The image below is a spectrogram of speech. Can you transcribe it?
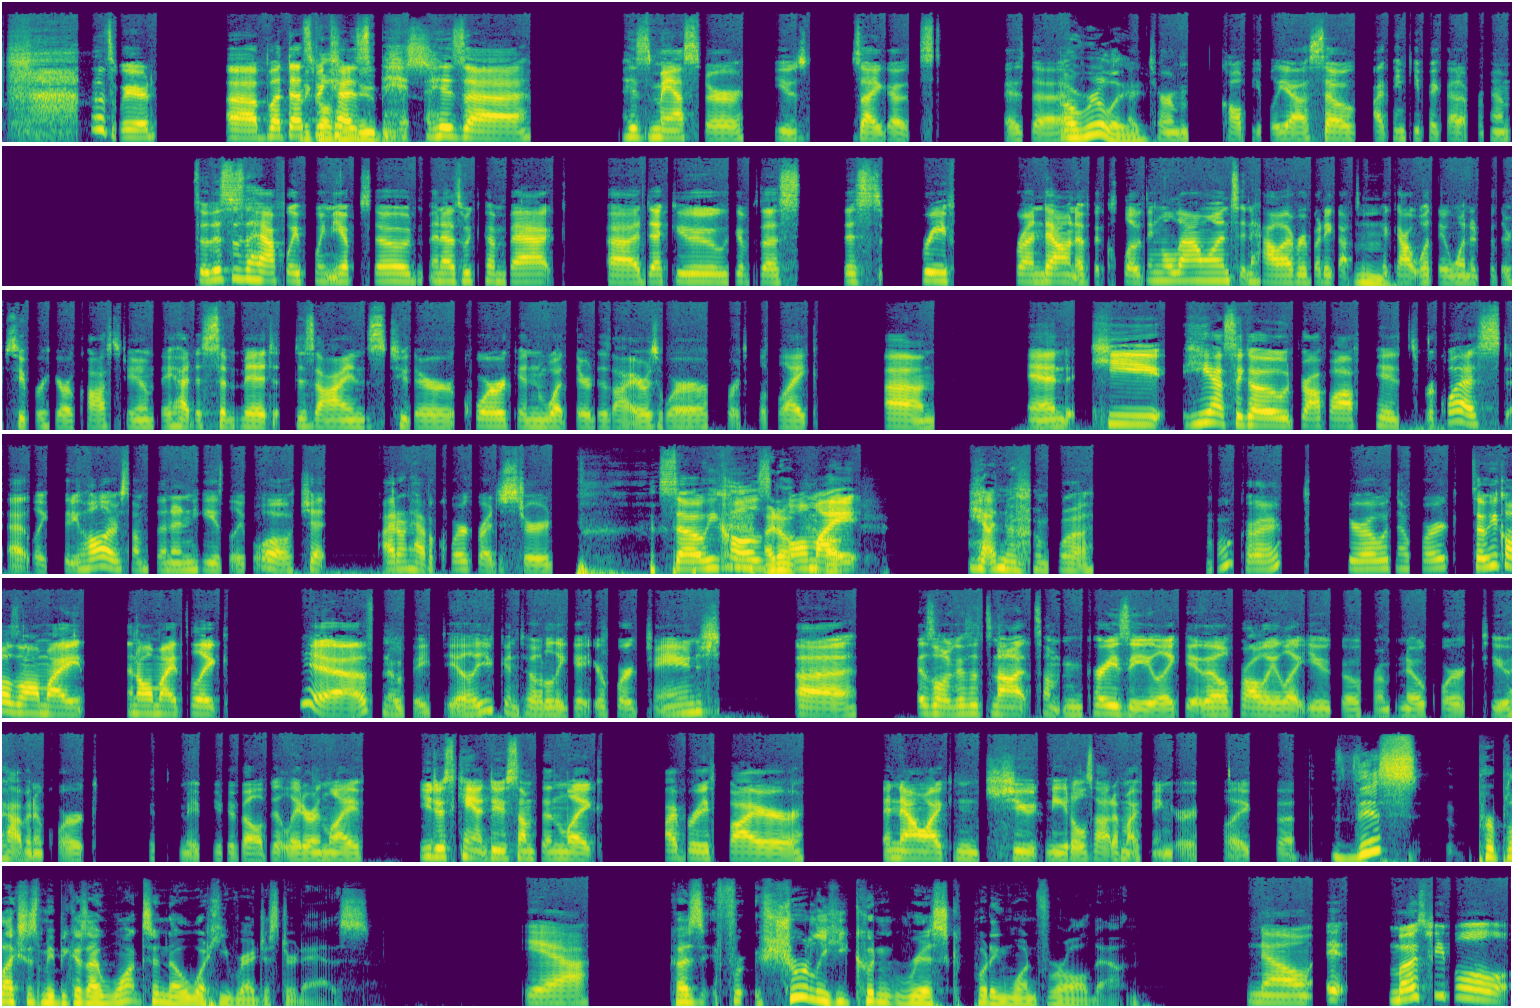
that's weird. Uh, but that's them because his uh his master used zygotes as a Oh, a really? term to call people. Yeah, so I think he picked that up from him. So this is the halfway point in the episode, and as we come back, uh, Deku gives us this brief rundown of the clothing allowance and how everybody got to Mm. pick out what they wanted for their superhero costume. They had to submit designs to their quirk and what their desires were for it to look like. Um, and he he has to go drop off his request at like City Hall or something, and he's like, "Whoa, shit, I don't have a quirk registered." So he calls All I'll- Might. Yeah, no, what? Okay, hero with no quirk. So he calls All Might, and All Might's like, "Yeah, that's no big deal. You can totally get your quirk changed, uh, as long as it's not something crazy. Like they'll probably let you go from no quirk to having a quirk. Maybe you developed it later in life. You just can't do something like I breathe fire." And now I can shoot needles out of my finger. Like the This perplexes me because I want to know what he registered as. yeah. Because surely he couldn't risk putting one for all down. No, it. Most people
